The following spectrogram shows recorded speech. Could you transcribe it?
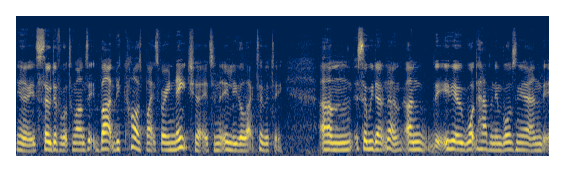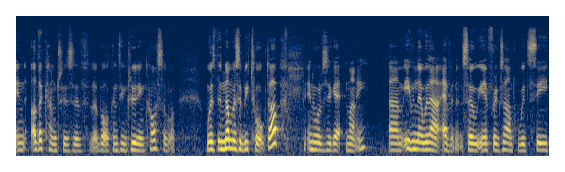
You know, it's so difficult to answer, but because by its very nature it's an illegal activity. Um, so we don't know. And you know, what happened in Bosnia and in other countries of the Balkans, including Kosovo, was the numbers would be talked up in order to get money, um, even though without evidence. So, you know, for example, we'd see,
